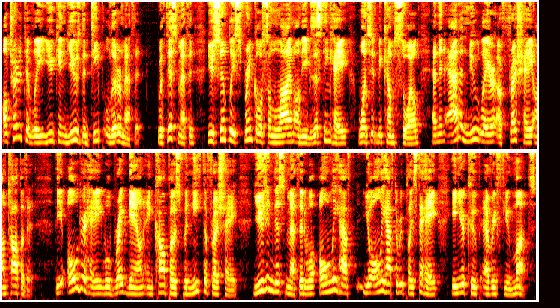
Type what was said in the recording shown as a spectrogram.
Alternatively, you can use the deep litter method. With this method, you simply sprinkle some lime on the existing hay once it becomes soiled and then add a new layer of fresh hay on top of it. The older hay will break down and compost beneath the fresh hay. Using this method will only have you'll only have to replace the hay in your coop every few months.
